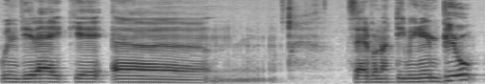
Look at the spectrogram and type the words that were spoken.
quindi direi che eh, serve un attimino in più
